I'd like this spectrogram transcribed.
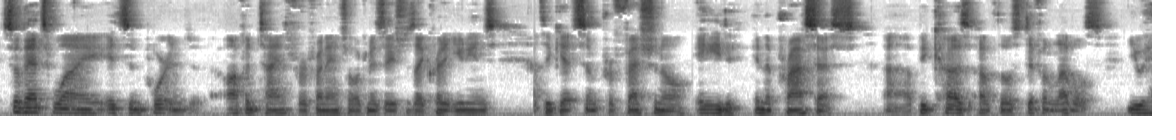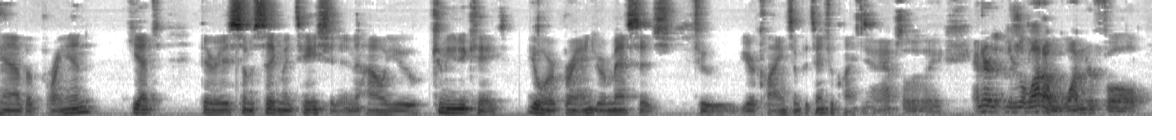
So that's why it's important, oftentimes, for financial organizations like credit unions to get some professional aid in the process uh, because of those different levels. You have a brand, yet there is some segmentation in how you communicate your brand, your message to your clients and potential clients. Yeah, absolutely. And there, there's a lot of wonderful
